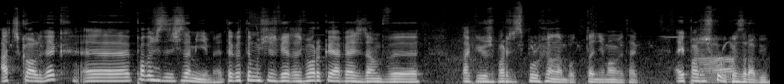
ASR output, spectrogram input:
aczkolwiek, e, potem się, się zamienimy. Tylko ty musisz wjeżdżać w orkę, ja wjeżdżam w tak już bardziej spulchnione, bo tutaj nie mamy tak. Ej, patrz, A. kółko zrobił.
